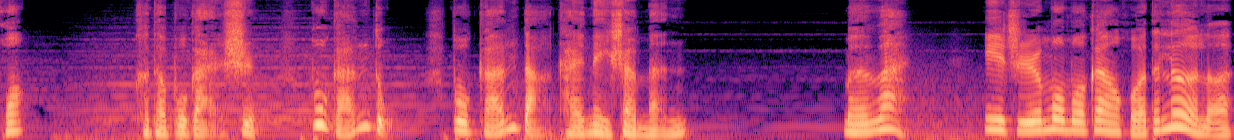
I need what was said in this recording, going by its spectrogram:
慌。可他不敢试，不敢赌，不敢打开那扇门。门外，一直默默干活的乐乐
